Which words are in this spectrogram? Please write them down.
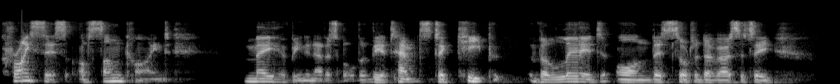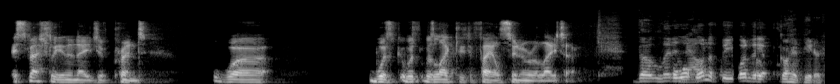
crisis of some kind may have been inevitable, that the attempts to keep the lid on this sort of diversity, especially in an age of print, were was was, was likely to fail sooner or later. The lid. Well, one of the one of the oh, go ahead, Peter.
